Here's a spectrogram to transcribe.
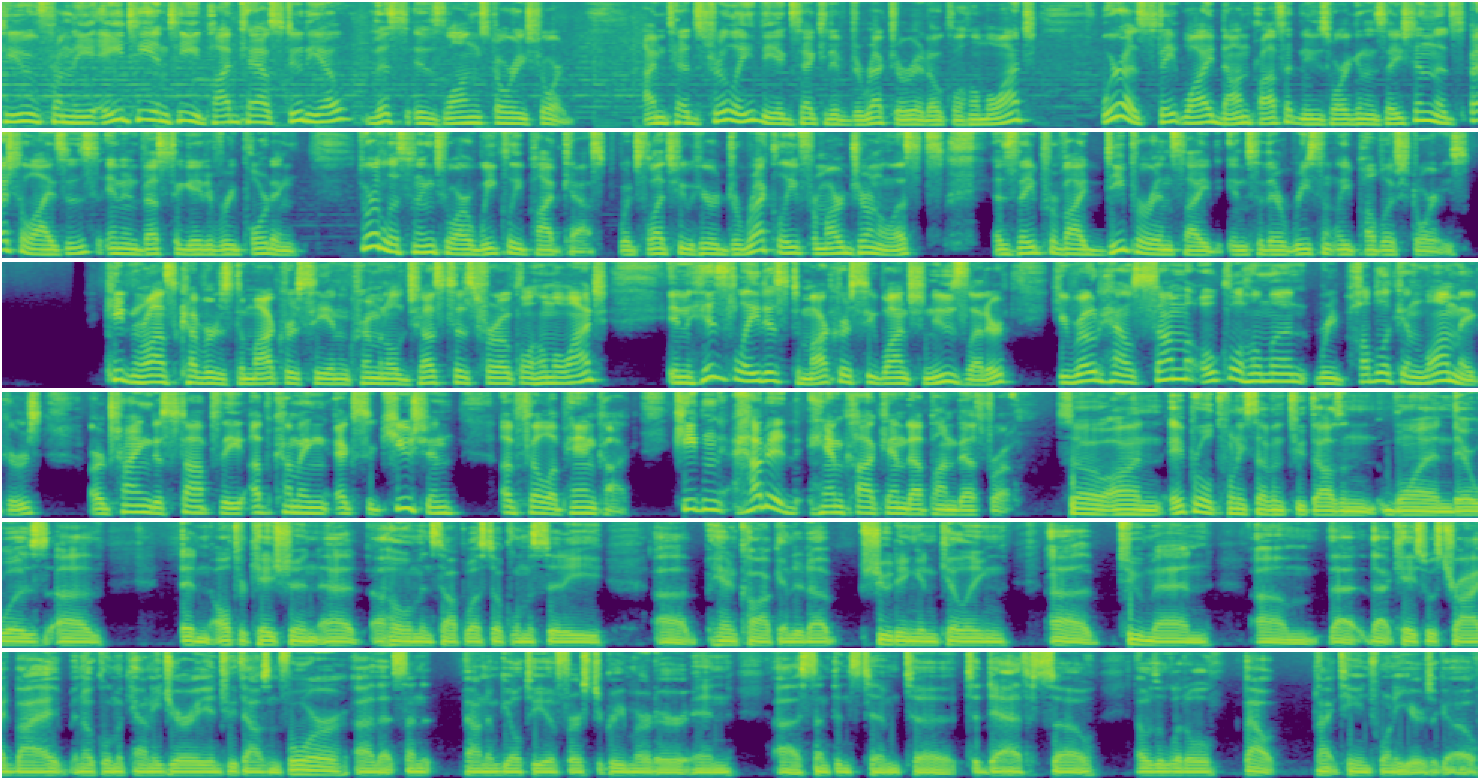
to you from the AT&T podcast studio. This is Long Story Short. I'm Ted Streuli, the executive director at Oklahoma Watch. We're a statewide nonprofit news organization that specializes in investigative reporting. You're listening to our weekly podcast, which lets you hear directly from our journalists as they provide deeper insight into their recently published stories. Keaton Ross covers democracy and criminal justice for Oklahoma Watch. In his latest Democracy Watch newsletter, he wrote how some Oklahoma Republican lawmakers are trying to stop the upcoming execution of Phillip Hancock. Keaton, how did Hancock end up on death row? So on April 27, 2001, there was uh, an altercation at a home in southwest Oklahoma City uh, Hancock ended up shooting and killing uh, two men. Um, that that case was tried by an Oklahoma County jury in 2004. Uh, that sent, found him guilty of first degree murder and uh, sentenced him to to death. So that was a little about 19, 20 years ago.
